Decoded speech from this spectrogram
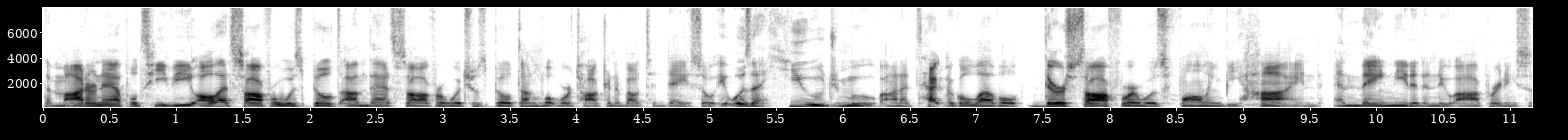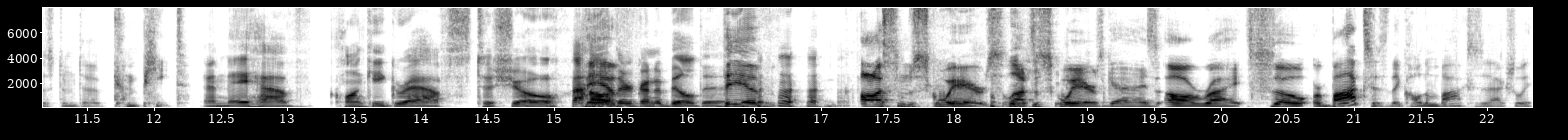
the modern Apple TV, all that software was built on that software, which was built on what we're talking about today. So it was a huge move. On a technical level, their software was falling behind and they needed a new operating system to compete. And they have clunky graphs to show how they have, they're going to build it. They have awesome squares, lots of squares, guys. All right. So, or boxes, they called them boxes actually.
